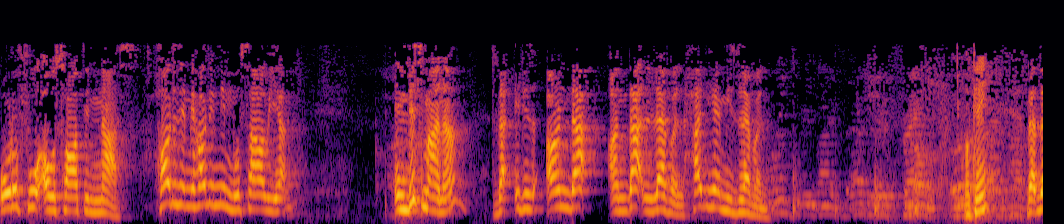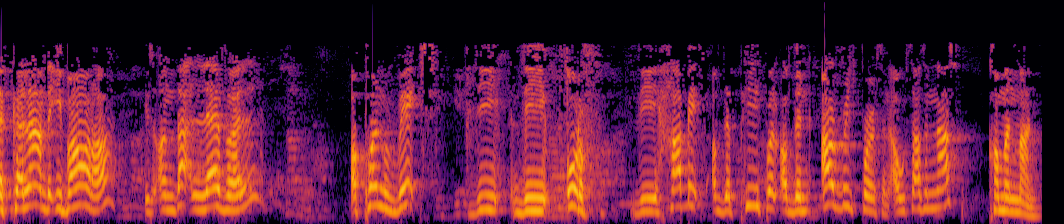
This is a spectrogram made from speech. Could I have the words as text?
عرف أوساط الناس. How does it mean? How do you mean مساوية? In this manner, that it is on that, on that level. How do you means level? Okay? That the kalam, the ibara, is on that level upon which the, the urf, the habits of the people, of the average person, أوساط الناس, common man.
